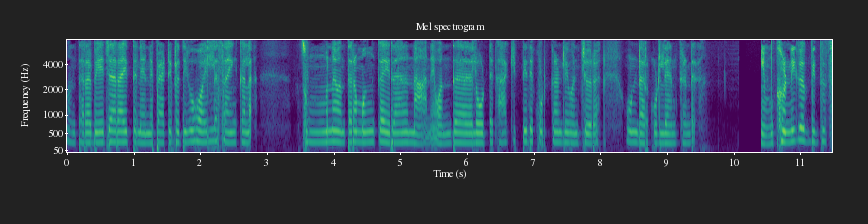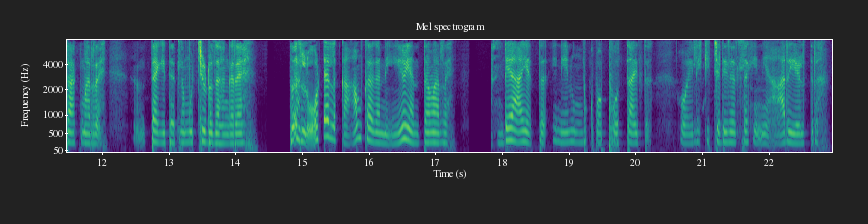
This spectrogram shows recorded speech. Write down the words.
ಒಂಥರ ಬೇಜಾರಾಯ್ತು, ನೆನ್ನೆ ಪ್ಯಾಟಿ ಬದಿಗೂ ಹೋಯಿಲ್ಲ ಸಾಯಂಕಾಲ. ಸುಮ್ಮನೆ ಒಂಥರ ಮಂಕ ಇರ. ನಾನೇ ಒಂದು ಲೋಟಕ್ಕೆ ಹಾಕಿಟ್ಟಿದ್ದೆ, ಕುಡ್ಕೊಂಡ್ಲಿ ಒಂಚೂರು ಉಂಡಾರ್ ಕೊಡ್ಲಿ ಅನ್ಕಂಡೆ. ನಿಮ್ಮ ಕಣ್ಣಿಗೆ ಅದು ಬಿದ್ದು ಸಾಕು ಮಾರ್ರೆ. ತೆಗಿತೈತ್ಲ ಮುಚ್ಚಿಡೋದು ಹಂಗಾರೆ. ಲೋಟ ಎಲ್ಲ ಕಾಮ್ಕಾಗ ನೀವು ಎಂತ ಮಾರ್ರೆ. ಅಂಡೇ ಆಯ್ತು ಇನ್ನೇನು ಉಂಬಕ್ಕೆ ಪಪ್ಪು ಹೊತ್ತಾಯ್ತು. ಒಯ್ಲಿ ಕಿಚಡಿದತ್ಲಾಗ ಇನ್ನು ಯಾರು ಹೇಳ್ತಾರೆ.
